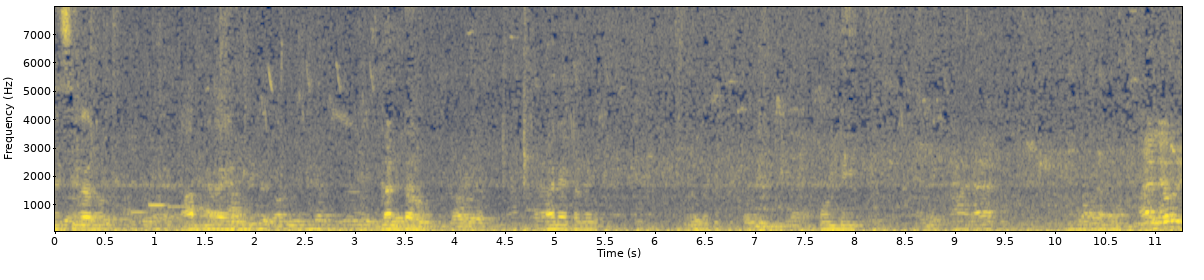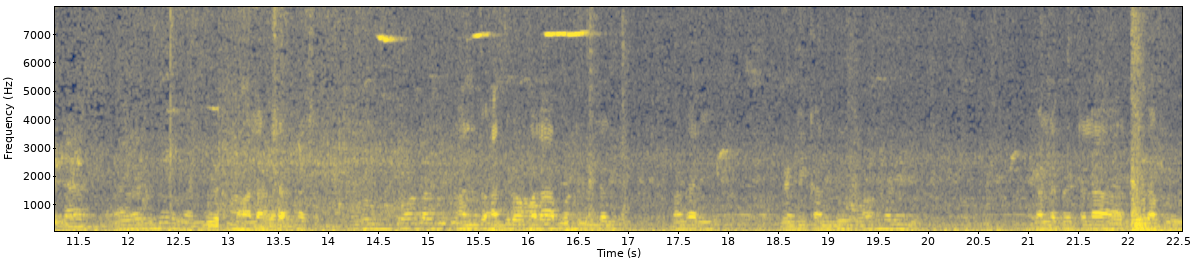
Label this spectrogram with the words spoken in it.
రిసీవర్ ఆంప్లిఫైర్ గంటలు అనేటది ఉండి. లక్ష అందు అందులోపల పొట్టు బిళ్ళలు బంగారి వెండి కళ్ళు గల్లపెట్టల డబ్బులు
